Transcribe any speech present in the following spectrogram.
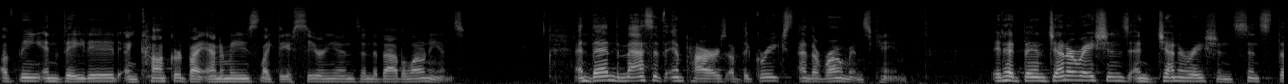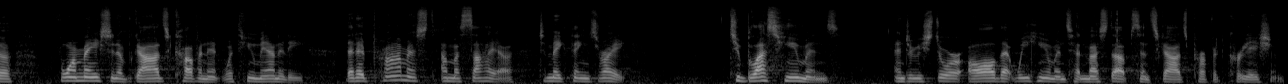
of being invaded and conquered by enemies like the Assyrians and the Babylonians. And then the massive empires of the Greeks and the Romans came. It had been generations and generations since the formation of God's covenant with humanity that had promised a Messiah to make things right, to bless humans, and to restore all that we humans had messed up since God's perfect creation.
